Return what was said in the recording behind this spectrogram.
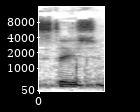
Station.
